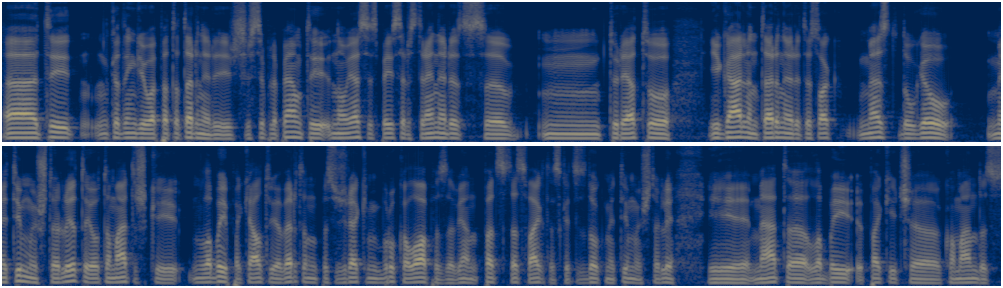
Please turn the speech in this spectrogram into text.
Uh, tai kadangi jau apie tą Turnerį išsiplėpėm, tai naujasis Pacers treneris uh, m, turėtų įgalinti Turnerį tiesiog mest daugiau metimų iš toli, tai automatiškai labai pakeltų jo vertę. Nu, pasižiūrėkime, Bruko Lopezą, vien pats tas faktas, kad jis daug metimų iš toli metą, labai pakeičia komandos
